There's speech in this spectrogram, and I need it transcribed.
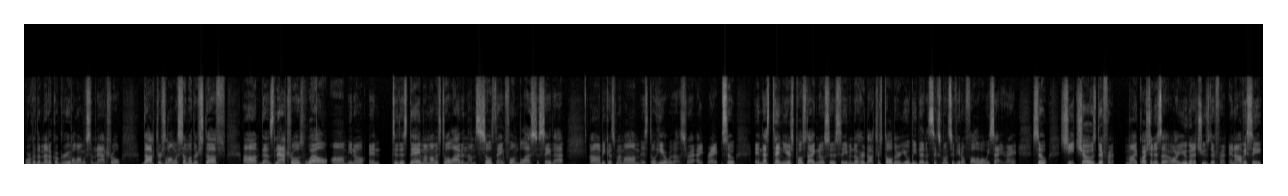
worked with a medical group along with some natural doctors, along with some other stuff uh, that's natural as well. Um, you know, and to this day, my mom is still alive, and I'm so thankful and blessed to say that. Uh, because my mom is still here with us, right? I, right. So, and that's ten years post diagnosis. Even though her doctors told her you'll be dead in six months if you don't follow what we say, right? So she chose different my question is that are you going to choose different? And obviously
